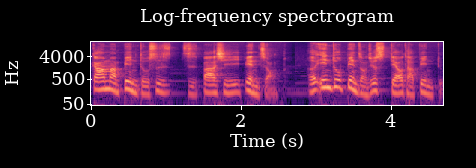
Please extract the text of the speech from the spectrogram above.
伽马病毒是指巴西变种，而印度变种就是 Delta 病毒。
